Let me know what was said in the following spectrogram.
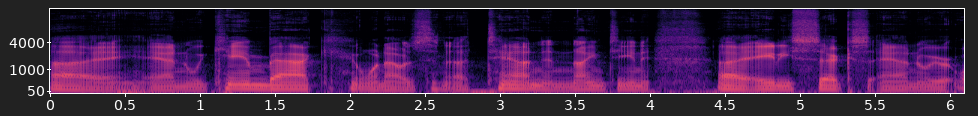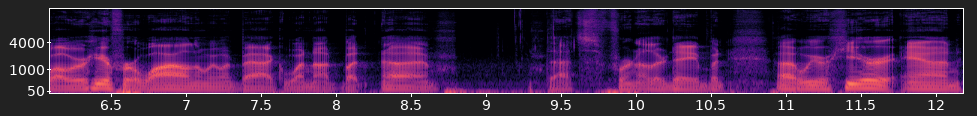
uh, and we came back when I was uh, 10 in 1986, uh, and we were well, we were here for a while, and then we went back, whatnot, but uh, that's for another day. But uh, we were here, and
